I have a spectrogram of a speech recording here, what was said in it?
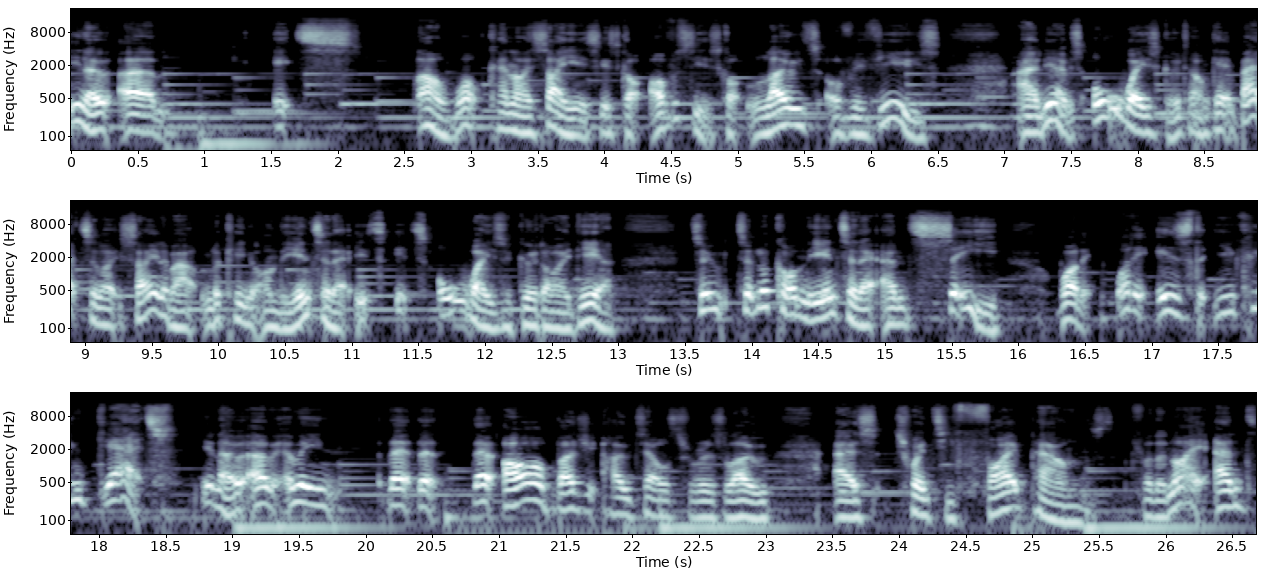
you know, um, it's oh, what can I say? It's, it's got obviously it's got loads of reviews and you know, it's always good. I'm getting back to like saying about looking on the internet. It's it's always a good idea to to look on the internet and see what it, what it is that you can get. You know, I, I mean, there, there there are budget hotels for as low as twenty five pounds for the night, and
